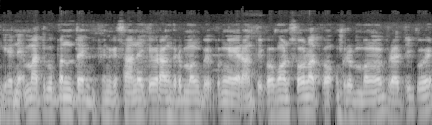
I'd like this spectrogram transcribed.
Ya nikmat itu penting, ben ke sana ki orang gremeng be pangeran. Tiko kon salat kok gremeng berarti kowe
